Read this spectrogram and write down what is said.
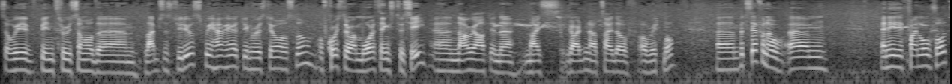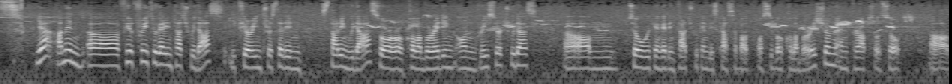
So we've been through some of the um, labs and studios we have here at University of Oslo. Of course there are more things to see and now we're out in the nice garden outside of, of Ritmo. Um, but Stefano, um, any final thoughts? Yeah, I mean, uh, feel free to get in touch with us if you're interested in studying with us or collaborating on research with us. Um, so we can get in touch, we can discuss about possible collaboration and perhaps also uh,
